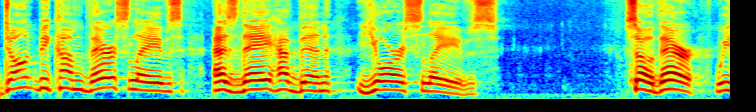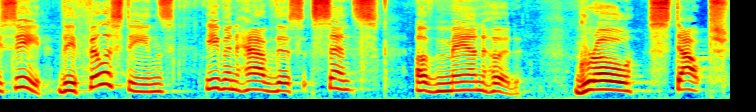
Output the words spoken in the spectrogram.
Don't become their slaves as they have been your slaves. So, there we see the Philistines even have this sense of manhood. Grow stout.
